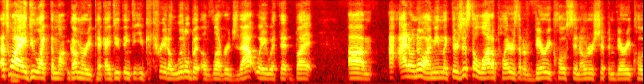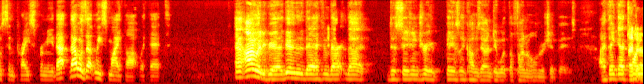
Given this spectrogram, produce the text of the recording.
that's why I do like the Montgomery pick. I do think that you could create a little bit of leverage that way with it, but um, I, I, don't know. I mean, like, there's just a lot of players that are very close in ownership and very close in price for me. That that was at least my thought with it. And I would agree. At the end of the day, I think that that decision tree basically comes down to what the final ownership is. I think at 20%,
